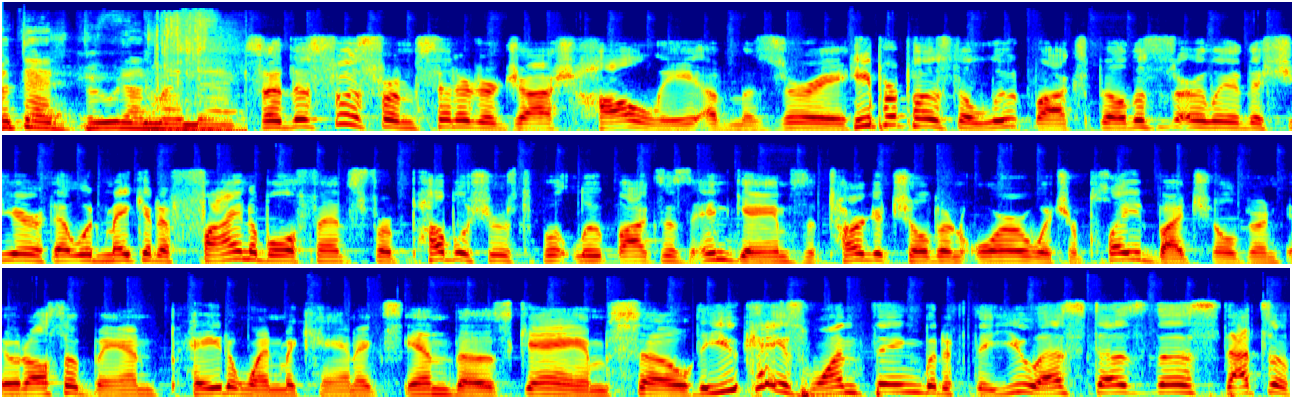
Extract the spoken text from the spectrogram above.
Put that boot on my neck. So this was from Senator Josh Hawley of Missouri. He proposed a loot box bill. This is earlier this year that would make it a finable offense for publishers to put loot boxes in games that target children or which are played by children. It would also ban pay-to-win mechanics in those games. So the UK is one thing, but if the US does this, that's a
